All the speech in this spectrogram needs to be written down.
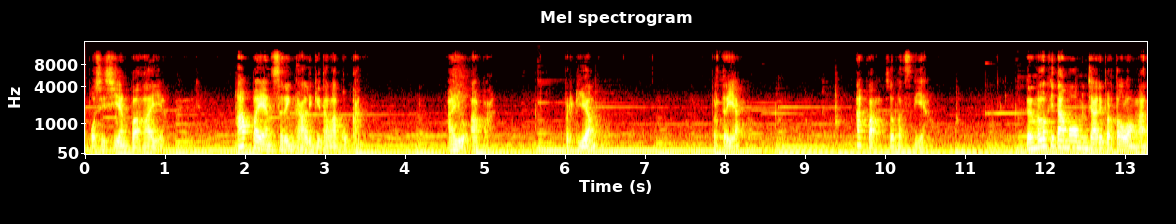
posisi yang bahaya, apa yang sering kali kita lakukan? Ayo, apa? Berdiam? Berteriak? Apa, sobat setia? Dan kalau kita mau mencari pertolongan,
